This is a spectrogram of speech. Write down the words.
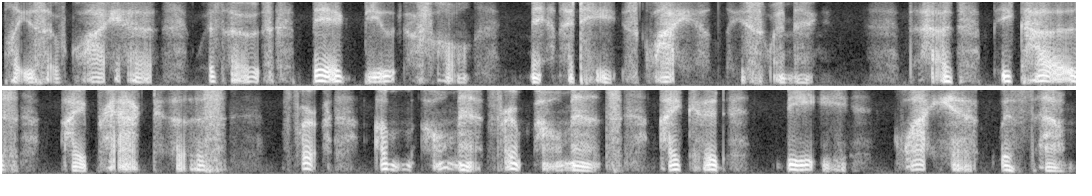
place of quiet with those big, beautiful manatees quietly swimming, that because I practice for a moment, for moments, I could be quiet with them.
